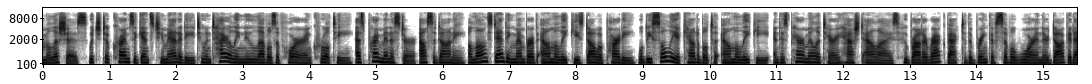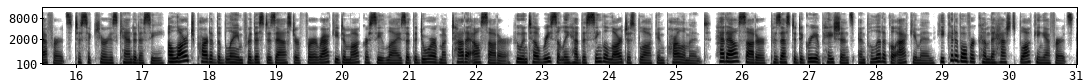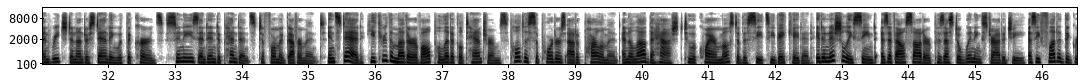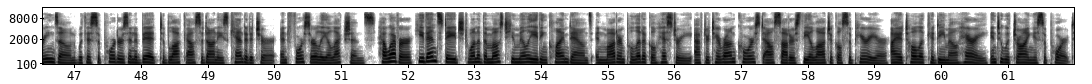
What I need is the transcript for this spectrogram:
militias, which took crimes against humanity to entirely new levels of horror and cruelty. As Prime Minister, al Sudani, a long standing member of al Maliki's Dawa party, will be solely accountable to al Maliki and his paramilitary Hashd allies who brought Iraq back to the brink of civil war in their dogged efforts to secure his candidacy. A large part of the blame for this disaster for Iraqi democracy lies at the door of Muqtada al Sadr, who until recently had the single largest bloc in parliament. Had al Sadr possessed a degree of patience and political acumen, he could have overcome the Hashd's blocking efforts and reached an understanding with the Kurds, Sunnis, and independents to form a government. Instead, he threw the mother of all political tantrums, pulled his supporters out of parliament, and allowed the Hashd to acquire most of the seats he vacated. It initially seemed as if al Sadr possessed a winning strategy strategy as he flooded the Green Zone with his supporters in a bid to block al Sudani's candidature and force early elections. However, he then staged one of the most humiliating climb downs in modern political history after Tehran coerced al Sadr's theological superior, Ayatollah Kadhim al Haeri, into withdrawing his support.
